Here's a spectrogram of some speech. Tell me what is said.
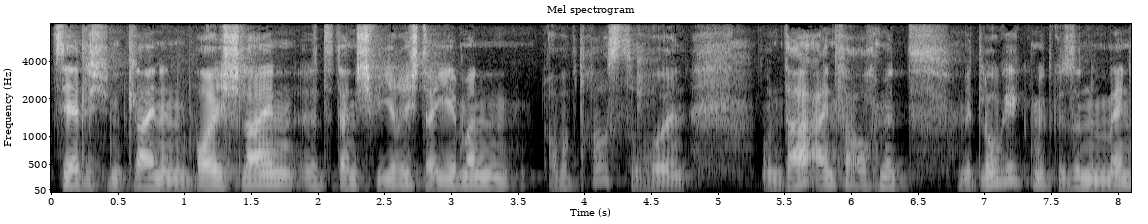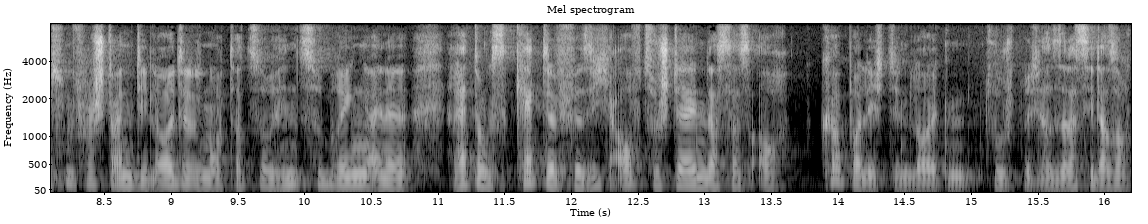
zärtlichen kleinen Bäuchlein, dann schwierig, da jemanden überhaupt rauszuholen. Und da einfach auch mit, mit Logik, mit gesundem Menschenverstand die Leute dann auch dazu hinzubringen, eine Rettungskette für sich aufzustellen, dass das auch körperlich den Leuten zuspricht. Also dass sie das auch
